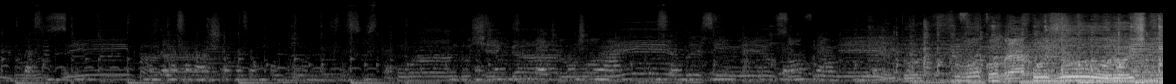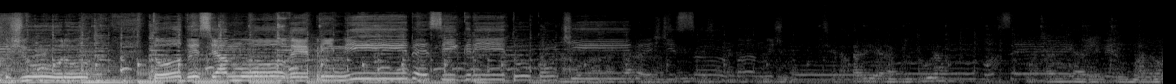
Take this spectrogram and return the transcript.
do próximo período. O Museu Nacional de Chamas é um pouco nos assusta. Mas não nos impede de continuar pensando que Vou cobrar com juros, juro, todo esse amor reprimido, esse grito contido, este samba no escuro. la pérdida de la cultura, la pérdida de, de un valor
